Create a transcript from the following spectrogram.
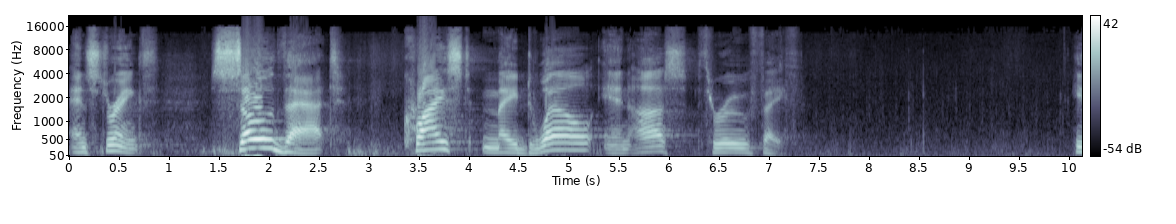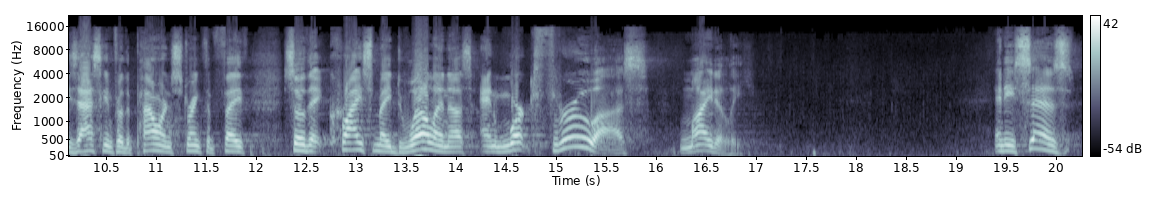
and strength so that Christ may dwell in us through faith. He's asking for the power and strength of faith so that Christ may dwell in us and work through us mightily. And he says,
